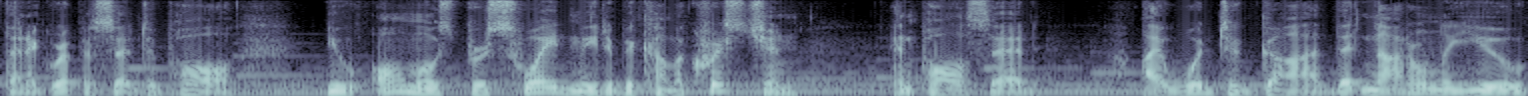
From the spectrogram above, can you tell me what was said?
Then Agrippa said to Paul, You almost persuade me to become a Christian. And Paul said, I would to God that not only you,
